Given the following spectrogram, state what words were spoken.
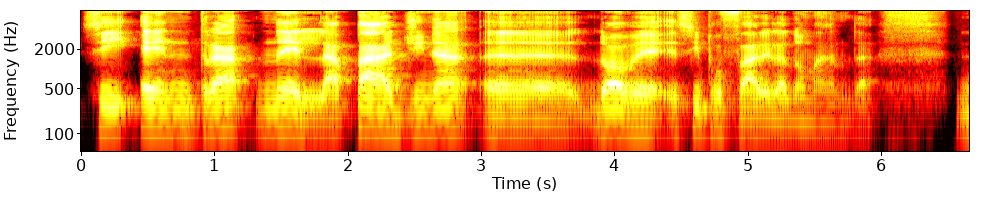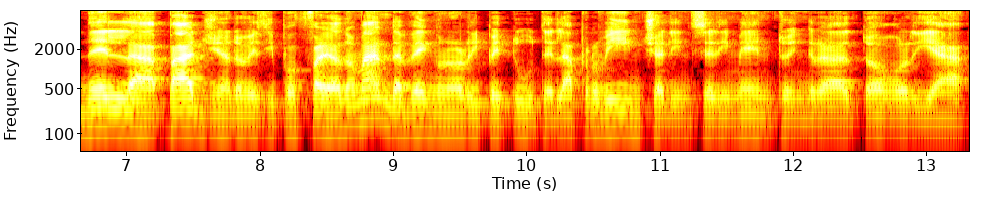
si entra nella pagina eh, dove si può fare la domanda. Nella pagina dove si può fare la domanda vengono ripetute la provincia di inserimento in gradatoria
